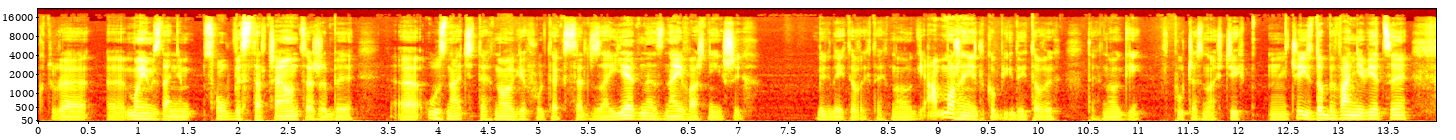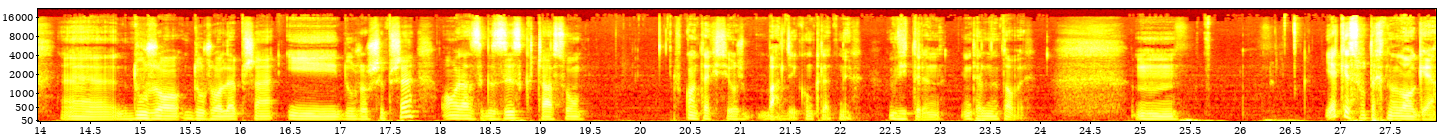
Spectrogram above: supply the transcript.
które e, moim zdaniem są wystarczające, żeby uznać technologię Full Text Search za jedne z najważniejszych big dataowych technologii, a może nie tylko big dataowych technologii współczesności, mm, czyli zdobywanie wiedzy e, dużo, dużo lepsze i dużo szybsze oraz zysk czasu w kontekście już bardziej konkretnych witryn internetowych. Mm, jakie są technologie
